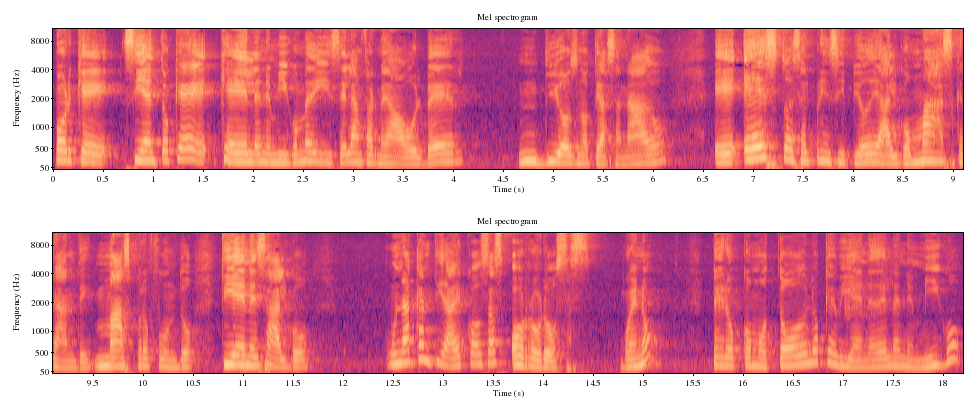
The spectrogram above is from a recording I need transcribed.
Porque siento que, el enemigo me dice, la enfermedad va a volver, Dios no te ha sanado. Eh, esto es el principio de algo más grande, más profundo. Tienes algo, una cantidad de cosas horrorosas. Bueno, pero como todo lo que viene del enemigo,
